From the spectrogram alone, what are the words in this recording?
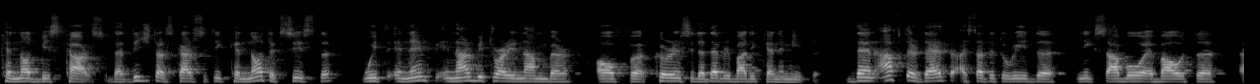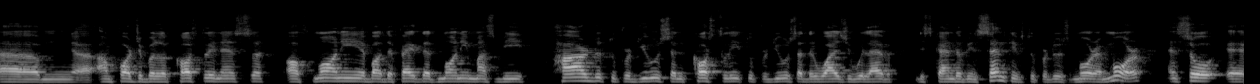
cannot be scarce. That digital scarcity cannot exist with an, an arbitrary number of uh, currency that everybody can emit. Then after that, I started to read uh, Nick Szabo about uh, um, uh, unforgeable costliness of money, about the fact that money must be hard to produce and costly to produce. Otherwise, you will have this kind of incentive to produce more and more. And so, uh,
